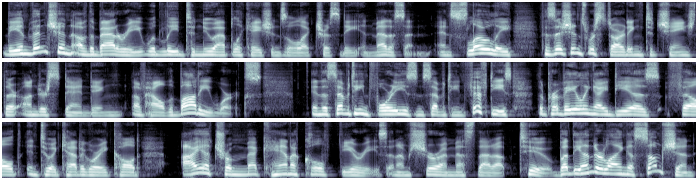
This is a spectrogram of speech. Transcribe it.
The invention of the battery would lead to new applications of electricity in medicine, and slowly, physicians were starting to change their understanding of how the body works. In the 1740s and 1750s, the prevailing ideas fell into a category called iatromechanical theories, and I'm sure I messed that up too. But the underlying assumption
